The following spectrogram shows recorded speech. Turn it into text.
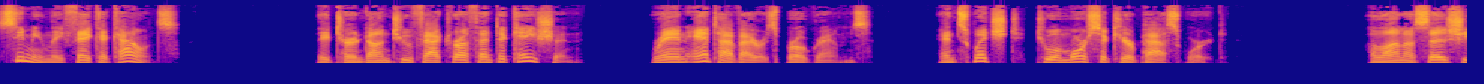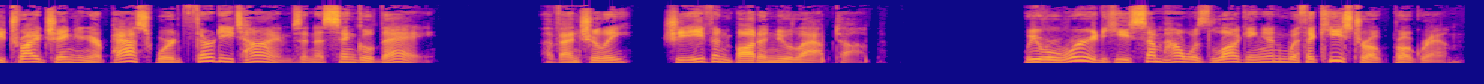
seemingly fake accounts. They turned on two factor authentication, ran antivirus programs, and switched to a more secure password. Alana says she tried changing her password 30 times in a single day. Eventually, she even bought a new laptop. We were worried he somehow was logging in with a keystroke program,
